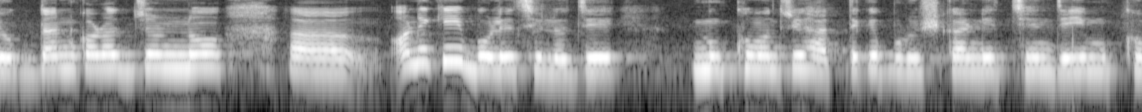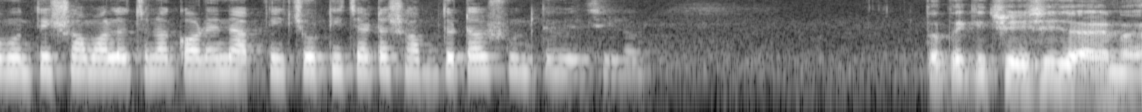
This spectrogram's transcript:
যোগদান করার জন্য অনেকেই বলেছিল যে মুখ্যমন্ত্রীর হাত থেকে পুরস্কার নিচ্ছেন যেই মুখ্যমন্ত্রী সমালোচনা করেন আপনি চটিচাটা শব্দটাও শুনতে হয়েছিল। তাতে কিছু এসে যায় না।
